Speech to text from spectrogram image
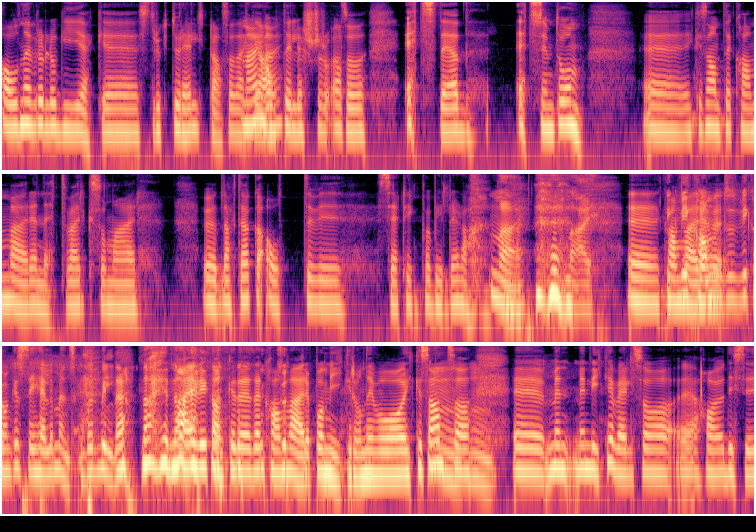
all nevrologi er ikke strukturelt, altså. Det er ikke nei. alltid altså, ett sted, ett symptom. Eh, ikke sant? Det kan være nettverk som er ødelagt. Det er ikke alltid vi ser ting på bilder, da. Nei. Nei. Eh, Vi, kan vi, være- kan, vi kan ikke se hele mennesket på et bilde. Nei, nei, vi kan ikke det. Det kan være på mikronivå, ikke sant. Mm, Så, mm. eh, men, men likevel så eh, har jo disse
